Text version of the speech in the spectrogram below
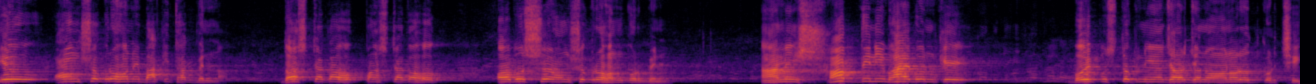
কেউ অংশগ্রহণে বাকি থাকবেন না। দশ টাকা হোক, পাঁচ টাকা হোক, অবশ্যই অংশগ্রহণ করবেন। আমি সব দিনই ভাই বোনকে বই পুস্তক নিয়ে যাওয়ার জন্য অনুরোধ করছি,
